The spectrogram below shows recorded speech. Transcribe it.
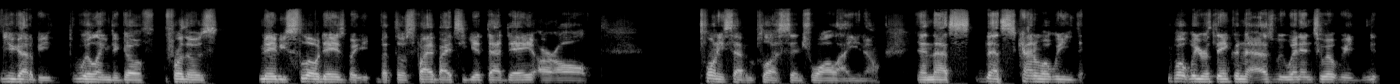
you got to be willing to go for those maybe slow days, but but those five bites you get that day are all 27 plus inch walleye, you know, and that's that's kind of what we what we were thinking as we went into it. We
